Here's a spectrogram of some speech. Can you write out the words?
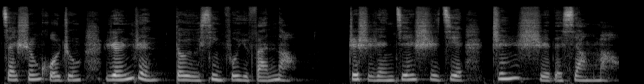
在生活中，人人都有幸福与烦恼。这是人间世界真实的相貌。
